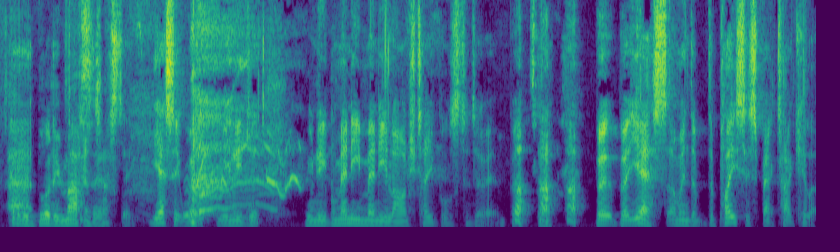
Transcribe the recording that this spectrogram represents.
It's going to Uh, be bloody massive. Fantastic. Yes, it will. You'll need a, you'll need many many large tables to do it. But uh, but but yes, I mean the, the place is spectacular.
